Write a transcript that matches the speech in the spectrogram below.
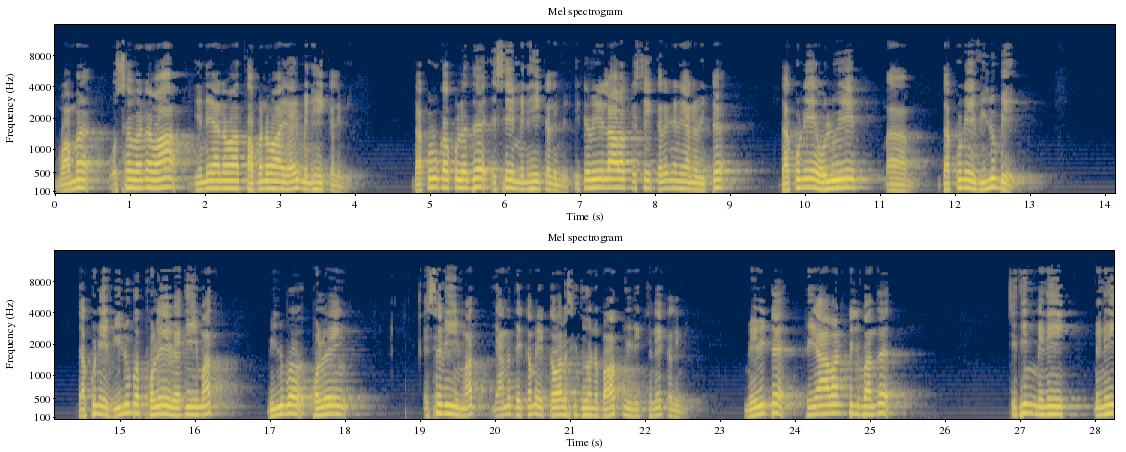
වම ඔසවනවා, ගෙන යනවා, තබනවා යයි මෙනෙහි කළෙමි. දකුණු කකුලද එසේ මෙනෙහි කළෙමි. ටික වේලාවක් එසේ කරගෙන යන විට දකුණේ ඔළුවේ දකුණේ විලුඹේ දකුණේ විලුඹ පොළවේ වැදීමත් විලුඹ පොළවෙන් එසවීමත් යන දෙකම එකවර සිදුවන බවක් නිරීක්ෂණය කළෙමි. මෙවිට ක්‍රියාවන් පිළිබඳ සිතින් මෙනෙහි මෙනෙහි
